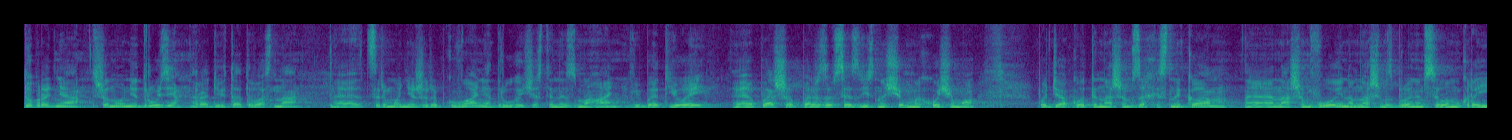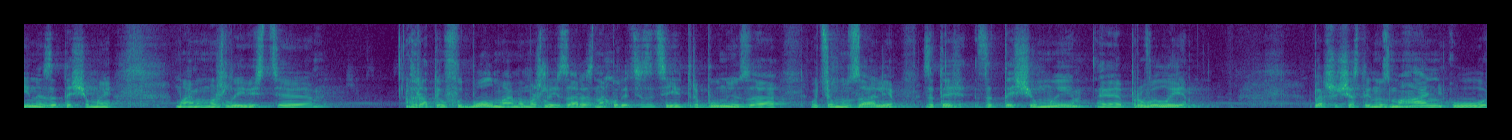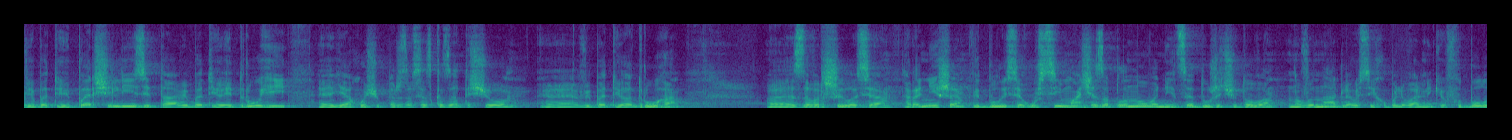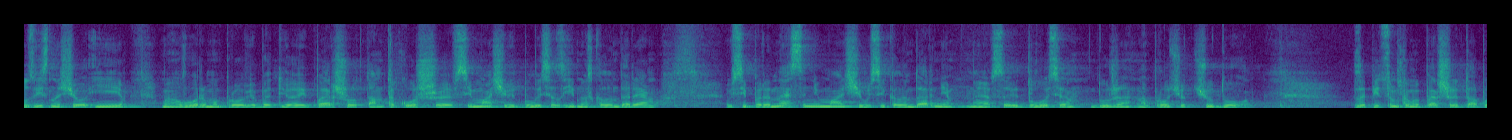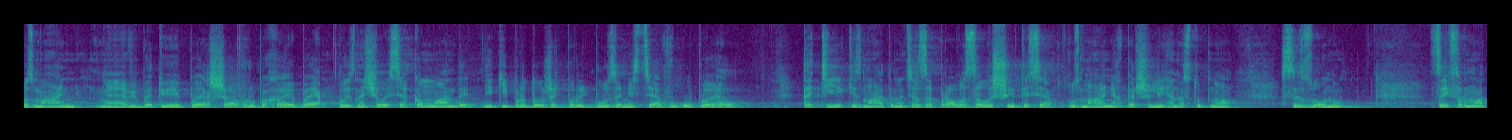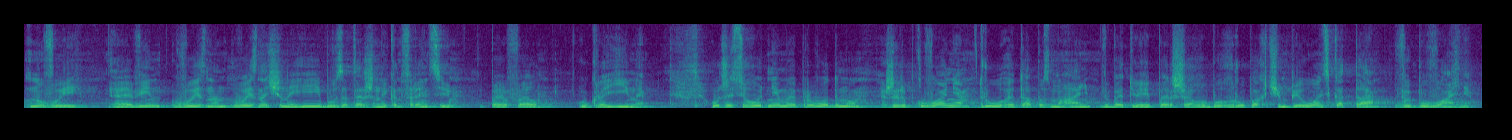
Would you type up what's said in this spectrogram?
Доброго дня, шановні друзі. Раді вітати вас на е, церемонії жеребкування другої частини змагань VBET.UA е, перша. Перш за все, звісно, що ми хочемо подякувати нашим захисникам, е, нашим воїнам, нашим Збройним силам України за те, що ми маємо можливість. Грати у футбол маємо можливість зараз знаходитися за цією трибуною, за у цьому залі, за те, за те, що ми провели першу частину змагань у Вібет.UA першій лізі та Вібет.UA другій. Е, Я хочу перш за все сказати, що е, друга е, завершилася раніше. Відбулися усі матчі заплановані, і це дуже чудова новина для усіх оболівальників футболу. Звісно, що і ми говоримо про Вібет.UA першу. Там також всі матчі відбулися згідно з календарем. Усі перенесені матчі, усі календарні, все відбулося дуже напрочуд чудово. За підсумками першого етапу змагань е, Вібет.UA перша в групах А і Б визначилися команди, які продовжать боротьбу за місця в УПЛ, та ті, які змагатимуться за право залишитися у змаганнях першої ліги наступного сезону. Цей формат новий. е, Він визнан, визначений і був затверджений конференцією ПФЛ України. Отже, сьогодні ми проводимо жеребкування другого етапу змагань ВБТЮА перша в обох групах чемпіонська та вибування.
